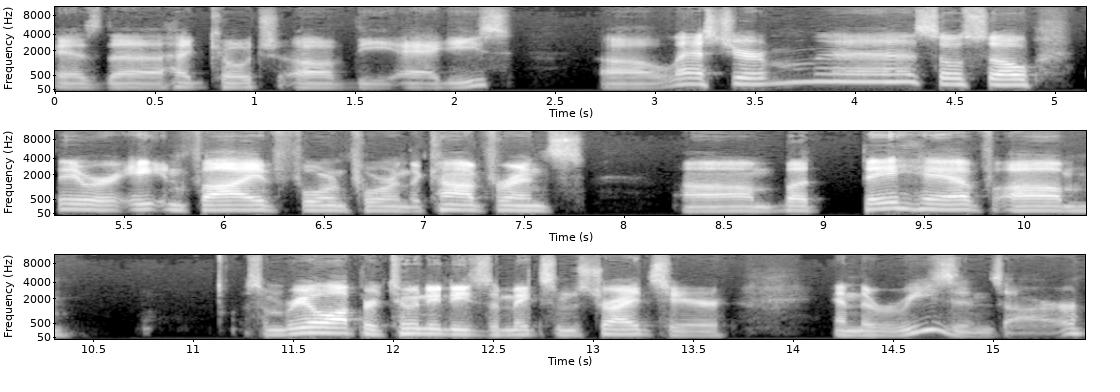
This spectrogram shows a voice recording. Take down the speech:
as the head coach of the Aggies. Uh, last year, eh, so so. They were eight and five, four and four in the conference, um, but they have um, some real opportunities to make some strides here, and the reasons are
